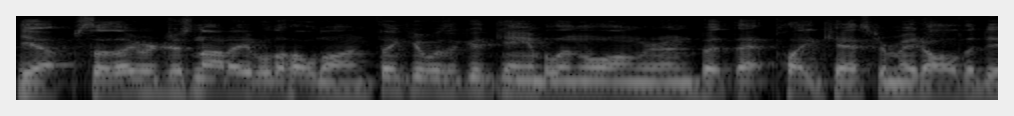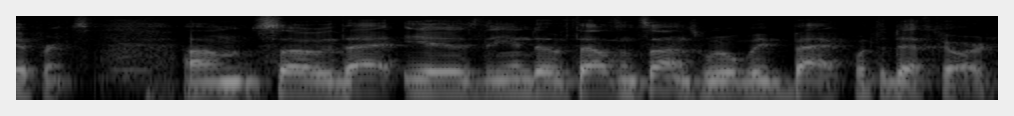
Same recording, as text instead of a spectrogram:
Yep, so they were just not able to hold on. think it was a good gamble in the long run, but that Plaguecaster made all the difference. Um, so that is the end of Thousand Sons. We will be back with the Death Guard.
